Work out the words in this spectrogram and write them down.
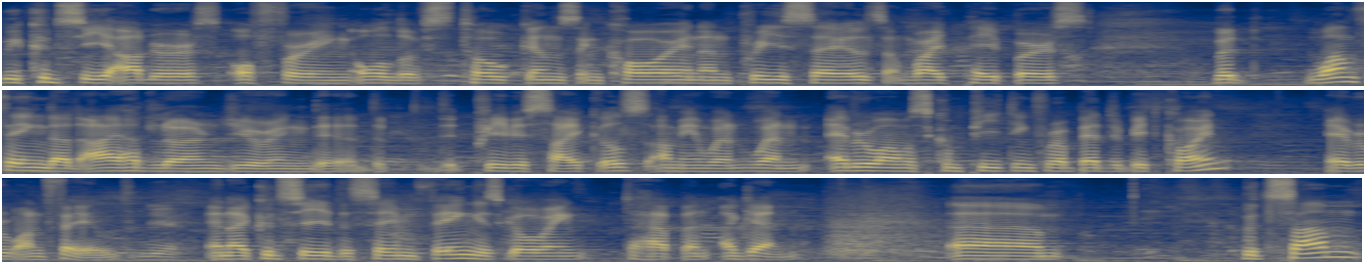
we could see others offering all those tokens and coin and pre-sales and white papers, but one thing that I had learned during the, the, the previous cycles, I mean, when, when everyone was competing for a better Bitcoin, everyone failed. Yeah. And I could see the same thing is going to happen again. Um, but some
